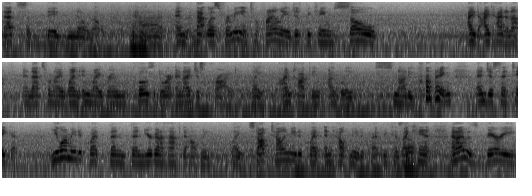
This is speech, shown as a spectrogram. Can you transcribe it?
that's a big no no. Uh, and that was for me until finally it just became so. I'd, I'd had enough. And that's when I went in my room, closed the door, and I just cried. Like, I'm talking ugly, snotty crying, and just said, Take it. You want me to quit, then then you're gonna have to help me. Like, stop telling me to quit and help me to quit because I can't. And I was very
